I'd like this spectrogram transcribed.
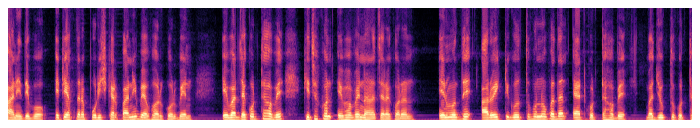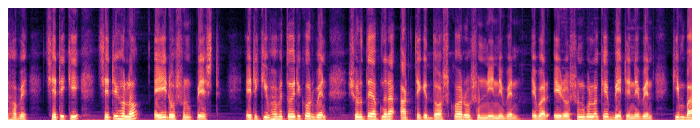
পানি দেব। এটি আপনারা পরিষ্কার পানি ব্যবহার করবেন। এবার যা করতে হবে, কিছুক্ষণ এভাবে নাড়াচাড়া করান। এর মধ্যে আরও একটি গুরুত্বপূর্ণ উপাদান অ্যাড করতে হবে বা যুক্ত করতে হবে। সেটি কি? সেটি হলো এই রসুন পেস্ট এটি কীভাবে তৈরি করবেন? শুরুতে আপনারা আট থেকে দশ কোয়া রসুন নিয়ে নেবেন। এবার এই রসুনগুলোকে বেটে নেবেন কিংবা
